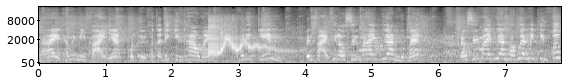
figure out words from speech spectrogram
ใช่ถ้าไม่มีฝ่ายเนี้ยคนอื่นเขาจะได้กินข้าวไหมไม่ได้กิน เป็นฝ่ายที่เราซื้อมาให้เพื่อนถูกไหมเราซื้อมาให้เพื่อนพอเพื่อนไม่กินปุ๊บ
